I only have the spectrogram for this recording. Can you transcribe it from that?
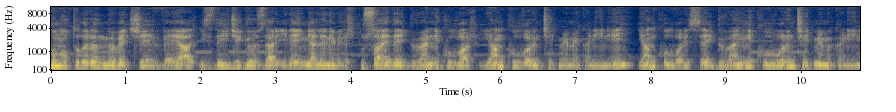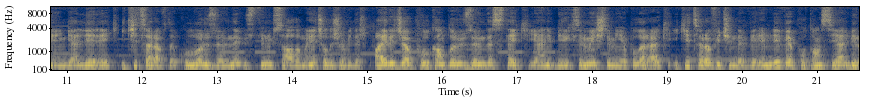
Bu noktaları nöbetçi veya izleyici gözler ile engellenebilir. Bu sayede güvenlik kulvar yan kulvarın çekme mekaniğini, yan kulvar ise güvenlik kulvarın çekme mekaniğini engelleyerek iki tarafta kulvar üzerinde üstünlük sağlamaya çalışabilir. Ayrıca pull kampları üzerinde stack yani biriktirme işlemi yapılarak iki taraf içinde verimli ve potansiyel bir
